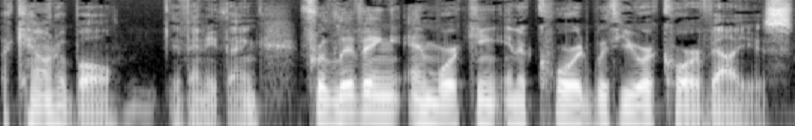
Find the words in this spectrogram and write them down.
accountable if anything, for living and working in accord with your core values?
